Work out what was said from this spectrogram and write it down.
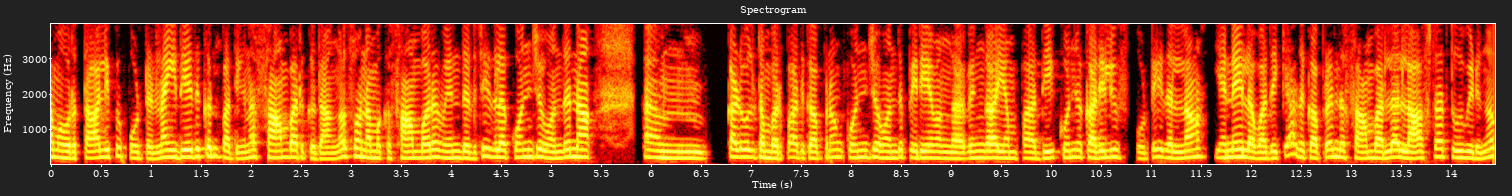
நம்ம ஒரு தாளிப்பு போட்டுடலாம் இது எதுக்குன்னு பார்த்தீங்கன்னா சாம்பாருக்கு தாங்க. ஸோ நமக்கு சாம்பாரும் வெந்துடுச்சு. இதில் கொஞ்சம் வந்து நான் கடவுள் தம்பருப்பு அதுக்கப்புறம் கொஞ்சம் வந்து பெரிய வெங்காயம் வெங்காயம் பாதி கொஞ்சம் கறி லீவ்ஸ் போட்டு இதெல்லாம் எண்ணெயில் வதக்கி அதுக்கப்புறம் இந்த சாம்பாரில் லாஸ்ட்டாக தூவிடுங்க.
